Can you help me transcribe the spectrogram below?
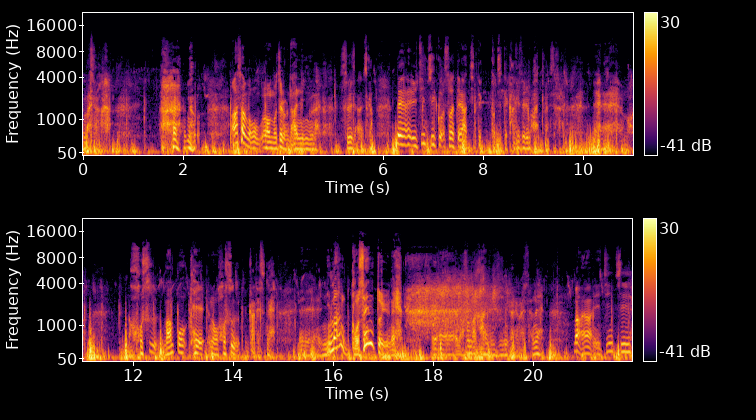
ましたから。朝ももちろんランニングするじゃないですか。で、一日こうそうやってあっち行ってこっち行って駆けずり回ってましたから。えー、もう、歩数、万歩計の歩数がですね、えー、2万5000というね、えー、ま、そんな感じになりましたね。まあ、1日、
